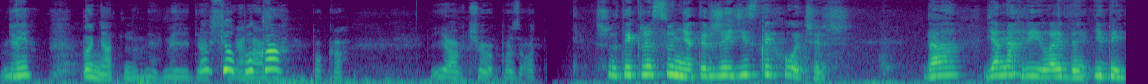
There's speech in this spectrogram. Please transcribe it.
Ні. Понятно. Ні, не їдять. Ну, всьо, Я пока. на- Пока. Я вчора поз... Що ти, красуня, ти вже їсти хочеш? Да? Я нагріла, йди, іди,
